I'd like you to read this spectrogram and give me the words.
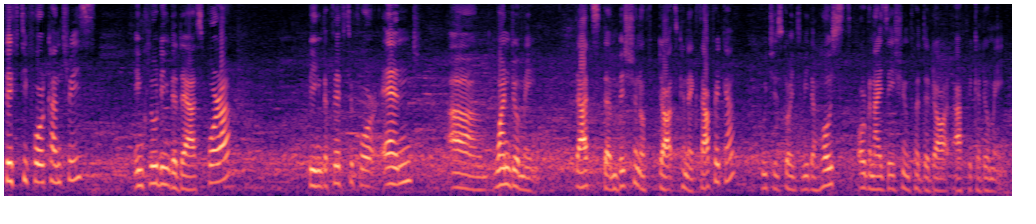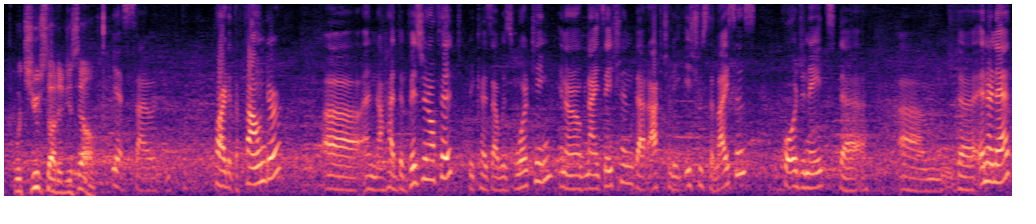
54 countries, including the diaspora, being the 54, and um, one domain. That's the ambition of Dots Connect Africa which is going to be the host organization for the Dot Africa domain. Which you started yourself? Yes, I was part of the founder, uh, and I had the vision of it because I was working in an organization that actually issues the license, coordinates the, um, the internet,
